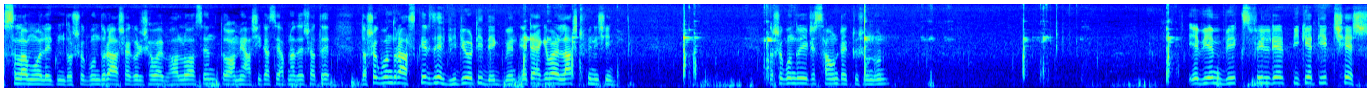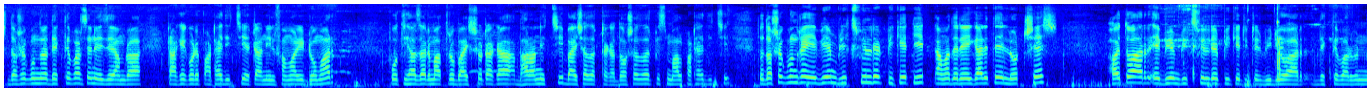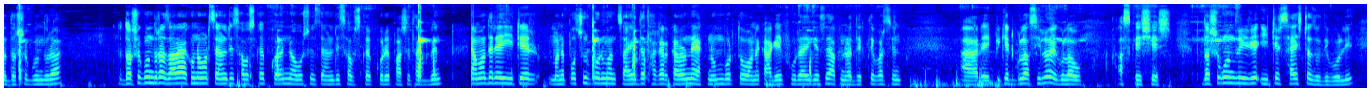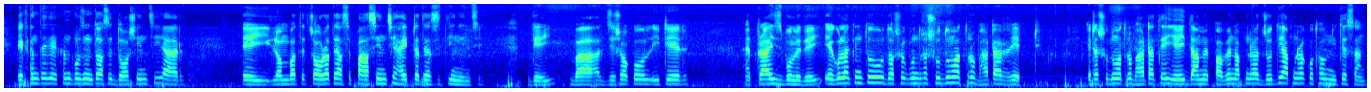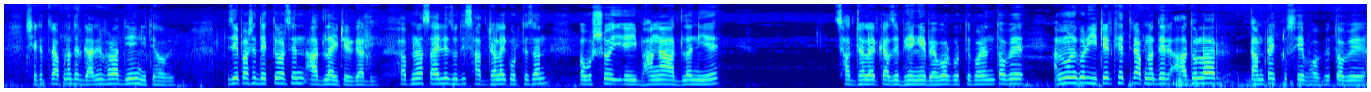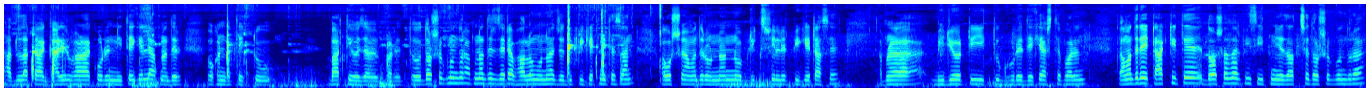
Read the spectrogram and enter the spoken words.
আসসালামু আলাইকুম দর্শক বন্ধুরা, আশা করি সবাই ভালো আছেন। তো আমি আশিক আছি আপনাদের সাথে। দর্শক বন্ধুরা, আজকের যে ভিডিওটি দেখবেন, এটা একেবারে লাস্ট ফিনিশিং দর্শক বন্ধুরা, এটার সাউন্ডটা একটু শুনুন। এবিএম ব্রিক্স ফিল্ডের পিকেট ইট শেষ। দর্শক বন্ধুরা, দেখতে পাচ্ছেন এই যে আমরা ট্রাকে করে পাঠিয়ে দিচ্ছি, এটা নীলফামারি ডোমার। প্রতি হাজার মাত্র বাইশশো টাকা ভাড়া নিচ্ছি, বাইশ হাজার টাকা। দশ হাজার পিস মাল পাঠিয়ে দিচ্ছি। তো দর্শক বন্ধুরা এবিএম ব্রিক্সফিল্ডের পিকেট ইট আমাদের এই গাড়িতে লোড শেষ। হয়তো আর এবিএম ব্রিক্সফিল্ডের পিকেট ইটের ভিডিও আর দেখতে পারবেন না দর্শক বন্ধুরা। তো দর্শক বন্ধুরা, যারা এখন আমার চ্যানেলটি সাবস্ক্রাইব করেননি, অবশ্যই চ্যানেলটি সাবস্ক্রাইব করে পাশে থাকবেন। আমাদের এই ইটের মানে প্রচুর পরিমাণ চাহিদা থাকার কারণে এক নম্বর তো অনেক আগেই ফুরাই গেছে, আপনারা দেখতে পাচ্ছেন আর এই পিকেটগুলো ছিল, এগুলাও আজকেই শেষ। দর্শক বন্ধু ইটে- ইটের সাইজটা যদি বলি, এখান থেকে এখান পর্যন্ত আছে দশ ইঞ্চি আর এই লম্বাতে, চওড়াতে আছে পাঁচ ইঞ্চি, হাইটটাতে আছে তিন ইঞ্চি। দেই বা যে সকল ইটের প্রাইস বলে দেই, এগুলা কিন্তু দর্শক বন্ধুরা শুধুমাত্র ভাটার রেট এটা শুধুমাত্র ভাটাতেই এই দামে পাবেন আপনারা। যদি আপনারা কোথাও নিতে চান, সেক্ষেত্রে আপনাদের গাড়ির ভাড়া দিয়েই নিতে হবে। যে পাশে দেখতে পাচ্ছেন আদলা ইটের গাদি আপনারা চাইলে যদি ছাদ ঢালাই করতে চান, অবশ্যই এই ভাঙা আদলা নিয়ে ছাদ ঢালাইয়ের কাজে ভেঙে ব্যবহার করতে পারেন। তবে আমি মনে করি ইটের ক্ষেত্রে আপনাদের আদলার দামটা একটু সেভ হবে। তবে আদলাটা গাড়ির ভাড়া করে নিতে গেলে আপনাদের ওখানটাতে একটু বাড়তি হয়ে যাবে পারে। তো দর্শক বন্ধুরা, আপনাদের যেটা ভালো মনে হয়, যদি পিকেট নিতে চান, অবশ্যই আমাদের অন্যান্য ব্রিক্সফিল্ডের পিকেট আছে। আপনারা ভিডিওটি একটু ঘুরে দেখে আসতে পারেন। তো আমাদের এই ট্রাকটিতে দশ হাজার পিস ইট নিয়ে যাচ্ছে দর্শক বন্ধুরা।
